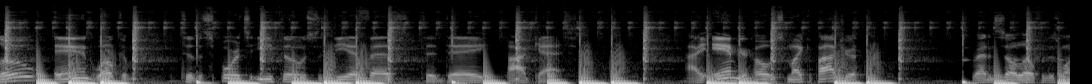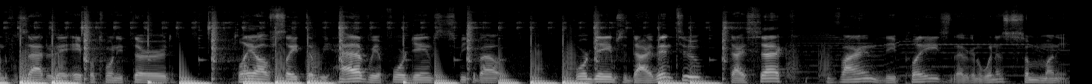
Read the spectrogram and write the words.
Hello and welcome to the Sports Ethos DFS Today podcast. I am your host, Mike Apotria, riding solo for this wonderful Saturday, April 23rd. Playoff slate that we have. We have four games to speak about, four games to dive into, dissect, and find the plays that are going to win us some money.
